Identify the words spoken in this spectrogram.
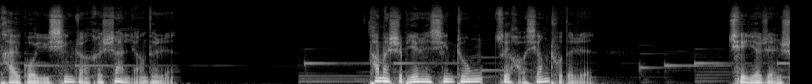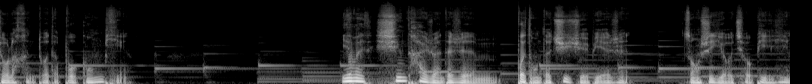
太过于心软和善良的人。他们是别人心中最好相处的人，却也忍受了很多的不公平。因为心太软的人不懂得拒绝别人，总是有求必应。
